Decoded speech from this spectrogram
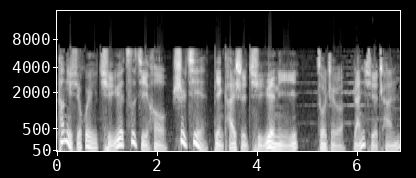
当你学会取悦自己后，世界便开始取悦你》，作者冉雪禅。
